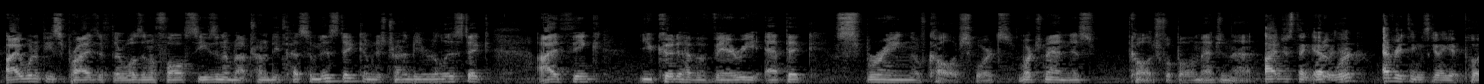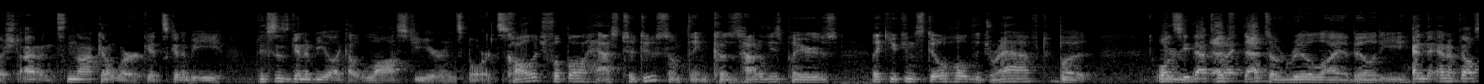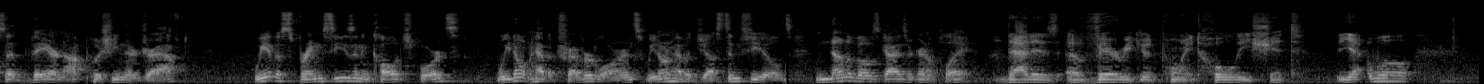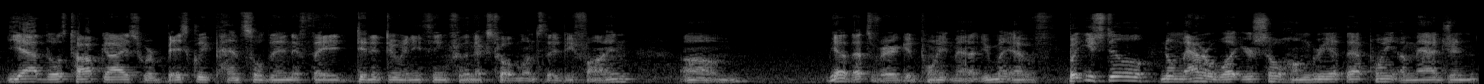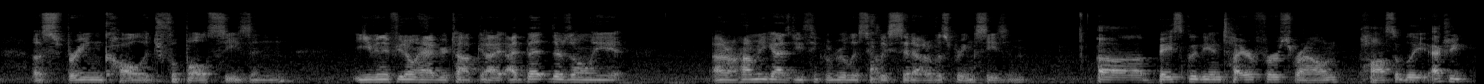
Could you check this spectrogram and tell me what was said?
I wouldn't be surprised if there wasn't a fall season. I'm not trying to be pessimistic. I'm just trying to be realistic. I think you could have a very epic spring of college sports. March Madness, college football. Imagine that. I just think Would it everything, work? everything's going to get pushed. I don't, it's not going to work. It's going to be. This is going to be like a lost year in sports. college football has to do something because how do these players like you can still hold the draft but Well, see, that's what I- that's a real liability And the NFL said they are not pushing their draft. We have a spring season in college sports. We don't have a Trevor Lawrence. We don't have a Justin Fields. None of those guys are going to play. that is a very good point holy shit yeah well yeah those top guys who are basically penciled in if they didn't do anything for the next 12 months they'd be fine um, yeah that's a very good point matt you might have but you still no matter what you're so hungry at that point imagine a spring college football season even if you don't have your top guy i bet there's only i don't know how many guys do you think would realistically sit out of a spring season Uh, basically, the entire first round, possibly. Actually,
